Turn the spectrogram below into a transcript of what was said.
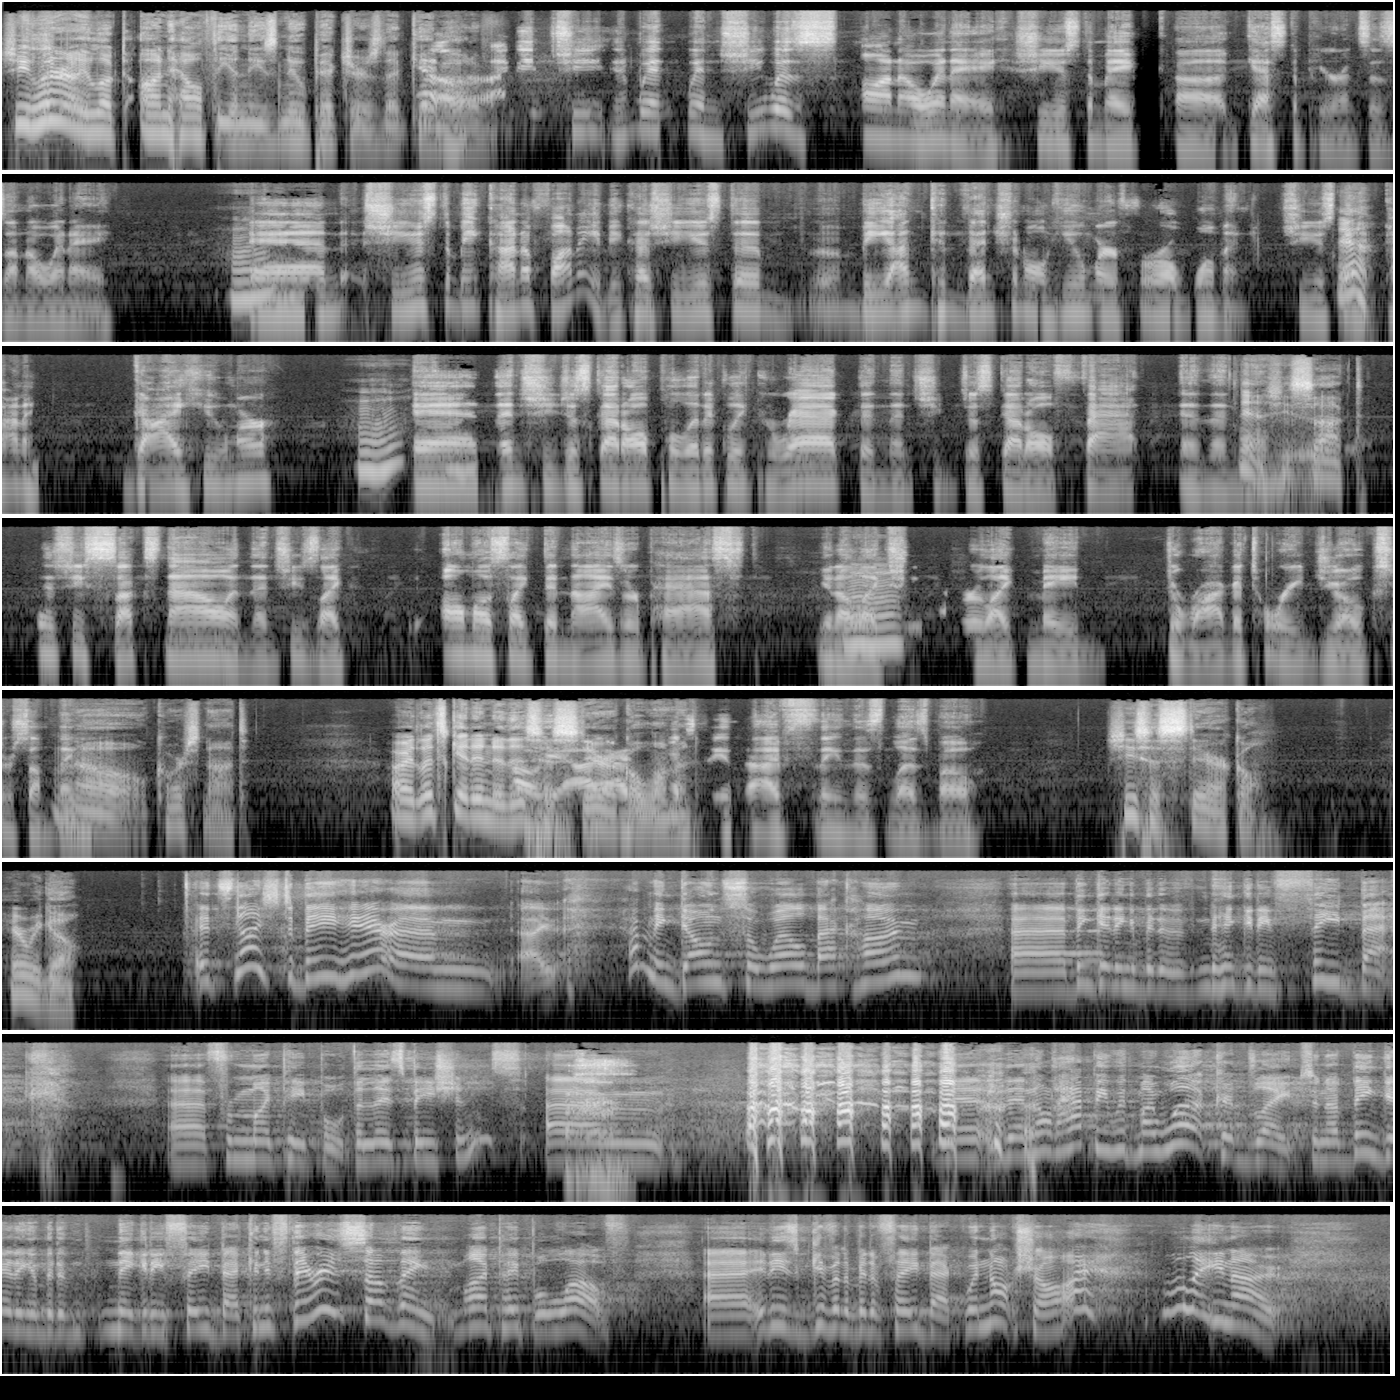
She literally looked unhealthy in these new pictures that came out of I mean, she when when she was on ONA, she used to make uh, guest appearances on ONA, Mhm. and she used to be kind of funny because she used to uh, be unconventional humor for a woman. She used to Yeah. have kind of guy humor, Mhm. and then she just got all politically correct, and then she just got all fat, and then Yeah, she sucked. And she sucks now, and then she's like almost like denies her past, you know, like Mhm. she never like made derogatory jokes or something. No, of course not. All right, let's get into this Oh, yeah, hysterical I, I, woman. I've seen, I've seen this lesbo. She's hysterical. Here we go. It's nice to be here. Um, I haven't been going so well back home. Uh, been getting a bit of negative feedback uh, from my people, the lesbians. Um, they're, they're not happy with my work of late, and I've been getting a bit of negative feedback. And if there is something my people love, uh, it is given a bit of feedback. We're not shy. We'll let you know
